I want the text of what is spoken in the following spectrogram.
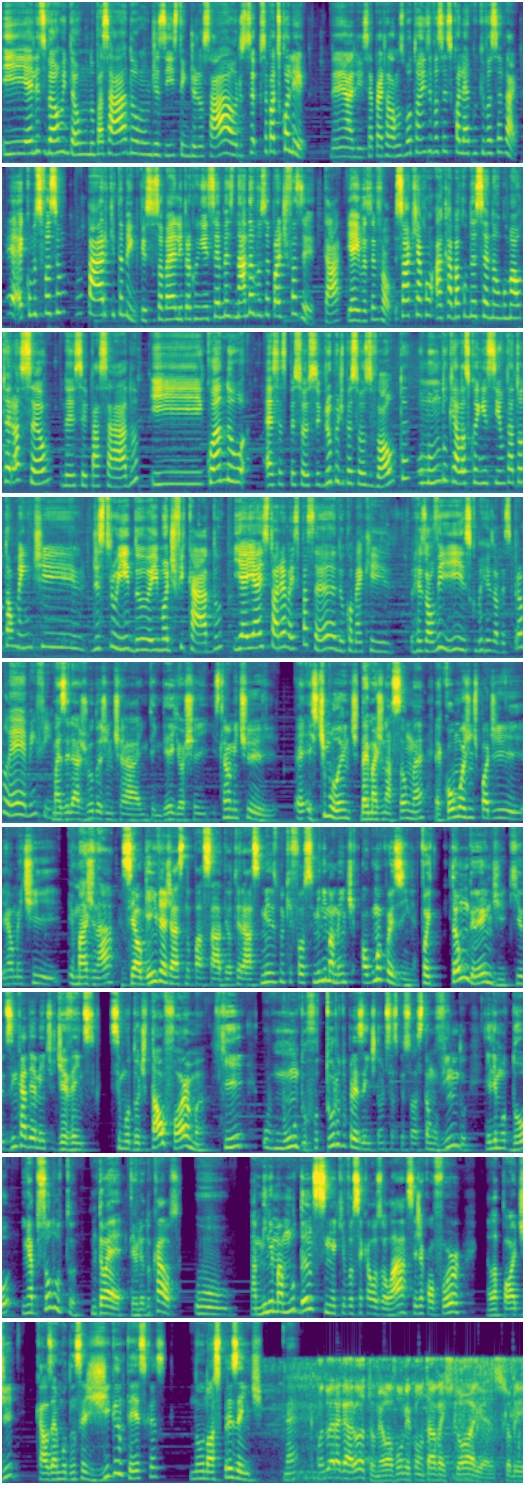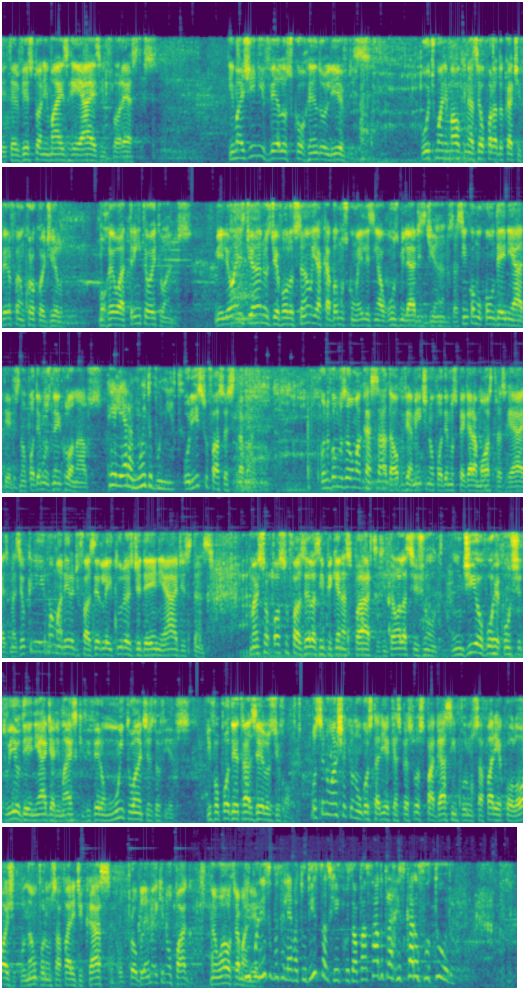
E eles vão, então, no passado, onde existem dinossauros. Você- pode escolher. né? Ali você aperta lá uns botões e você escolhe a época que você vai. É, é como se fosse um, um parque também, porque você só vai ali pra conhecer, mas nada você pode fazer, tá? E aí você volta. Só que aco- acaba acontecendo alguma alteração nesse passado e quando essas pessoas, esse grupo de pessoas volta, o mundo que elas conheciam tá totalmente destruído e modificado. E aí a história vai se passando, como é que resolve isso, como é resolve esse problema, enfim. Mas ele ajuda a gente a entender, e eu achei extremamente é, estimulante da imaginação, né? É como a gente pode realmente imaginar se alguém viajasse no passado e alterasse, mesmo que fosse minimamente alguma coisinha. Foi tão grande que o desencadeamento de eventos se mudou de tal forma que o mundo, o futuro do presente, de onde essas pessoas estão vindo, ele mudou em absoluto. Então é teoria do caos. O, a mínima mudancinha que você causou lá, seja qual for, ela pode causar mudanças gigantescas no nosso presente, né? Quando era garoto, meu avô me contava histórias sobre ter visto animais reais em florestas. Imagine vê-los correndo livres. O último animal que nasceu fora do cativeiro foi um crocodilo. Morreu há 38 anos. Milhões de anos de evolução e acabamos com eles em alguns milhares de anos, assim como com o DNA deles. Não podemos nem cloná-los. Ele era muito bonito. Por isso faço esse trabalho. Quando vamos a uma caçada, obviamente não podemos pegar amostras reais, mas eu criei uma maneira de fazer leituras de DNA à distância. Mas só posso fazê-las em pequenas partes, então elas se juntam. Um dia eu vou reconstituir o DNA de animais que viveram muito antes do vírus. E vou poder trazê-los de volta. Você não acha que eu não gostaria que as pessoas pagassem por um safari ecológico, não por um safari de caça? O problema é que não pagam. Não há outra E maneira. por isso você leva turistas ricos ao passado para arriscar o futuro.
